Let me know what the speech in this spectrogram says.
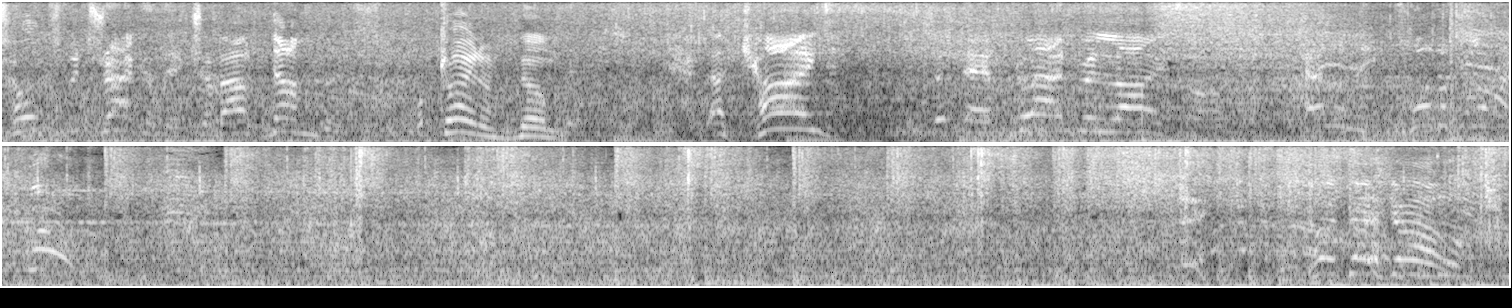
talks with Dragovich about numbers. What kind of numbers? The kind that their plan relies on. Emily, 12 o'clock, low! Contact down!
